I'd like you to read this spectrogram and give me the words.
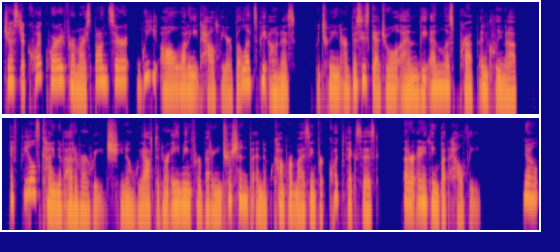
Just a quick word from our sponsor. We all want to eat healthier, but let's be honest, between our busy schedule and the endless prep and cleanup, it feels kind of out of our reach. You know, we often are aiming for better nutrition, but end up compromising for quick fixes that are anything but healthy. Now,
